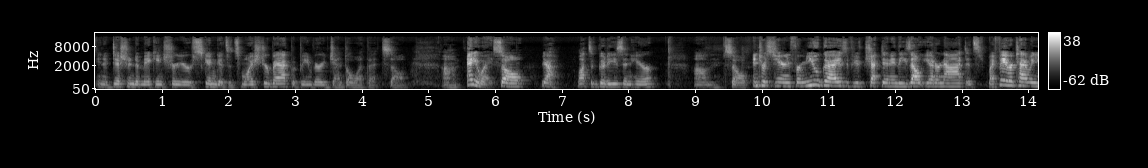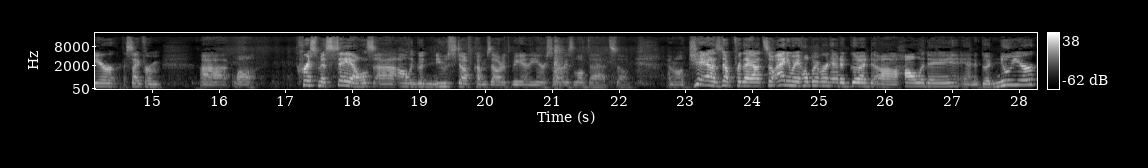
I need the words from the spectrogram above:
in addition to making sure your skin gets its moisture back, but being very gentle with it. So um, anyway, so yeah, lots of goodies in here. Um, so interested hearing from you guys if you've checked any of these out yet or not. It's my favorite time of year, aside from, uh, well, Christmas sales. Uh, all the good new stuff comes out at the beginning of the year, so I always love that. So I'm all jazzed up for that. So anyway, hope everyone had a good uh, holiday and a good new year.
